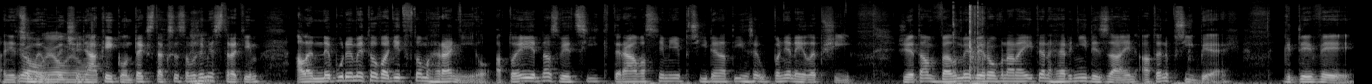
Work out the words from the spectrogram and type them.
a něco jo, mi uteče, nějaký kontext, tak se samozřejmě ztratím, ale nebude mi to vadit v tom hraní. Jo. A to je jedna z věcí, která vlastně mně přijde na té hře úplně nejlepší, že je tam velmi vyrovnaný ten herní design a ten příběh, kdy vy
